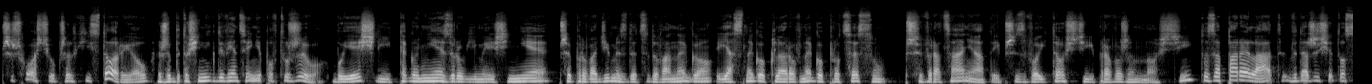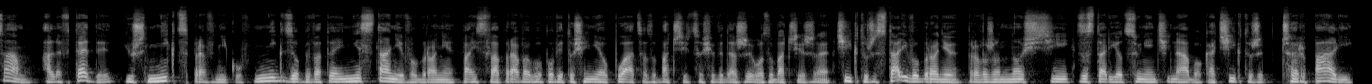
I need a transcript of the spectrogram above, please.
przyszłością, przed historią, żeby to się nigdy więcej nie powtórzyło. Bo jeśli tego nie zrobimy, jeśli nie przeprowadzimy zdecydowanego, jasnego, klarownego procesu przywracania tej przyzwoitości i praworządności, to za parę lat wydarzy się to sam. Ale wtedy już nikt z prawników, nikt z obywateli nie stanie w obronie państwa prawa, bo powie, to się nie opłaca. Zobaczcie, co się wydarzyło. Zobaczcie, że ci, którzy stali w obronie praworządności, zostali odsunięci na bok, a ci, którzy czerpali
